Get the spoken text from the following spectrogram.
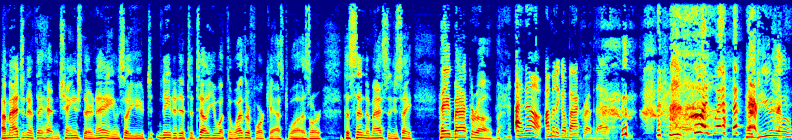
imagine if they hadn't changed their name, so you t- needed it to tell you what the weather forecast was, or to send a message. You say, "Hey Backrub." I know. I'm going to go back rub that. Hey, do you know?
